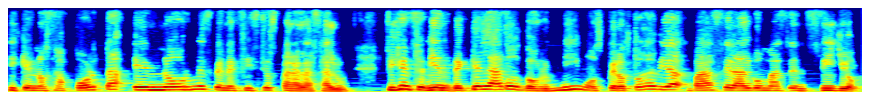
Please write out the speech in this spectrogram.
y que nos aporta enormes beneficios para la salud. Fíjense bien, de qué lado dormimos, pero todavía va a ser algo más sencillo.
